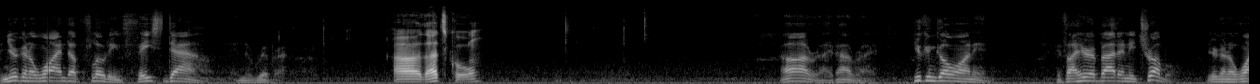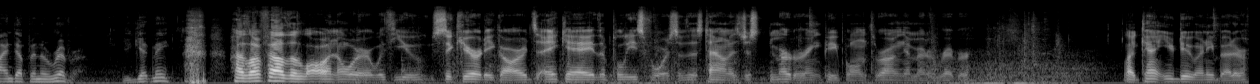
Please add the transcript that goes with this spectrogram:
and you're gonna wind up floating face down in the river. Uh, that's cool. All right, all right. You can go on in. If I hear about any trouble, you're gonna wind up in the river. You get me? I love how the law and order with you security guards, aka the police force of this town, is just murdering people and throwing them in a river. Like, can't you do any better?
